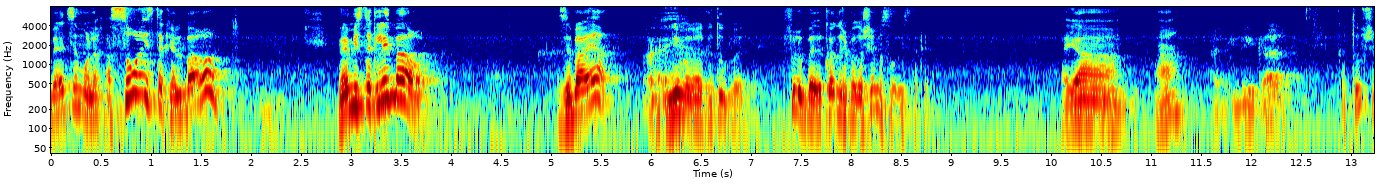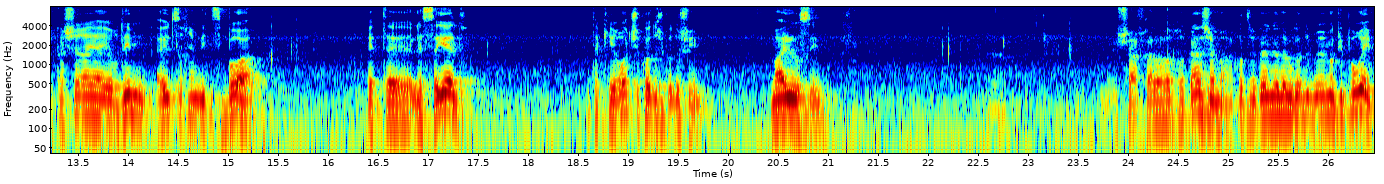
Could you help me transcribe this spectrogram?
בעצם הולך, אסור להסתכל בארון. והם מסתכלים בארון. זה בעיה. אני אומר, כתוב, אפילו בקודש הקודשים אסור להסתכל. היה אה? עד כדי כך? כתוב שכאשר היה יורדים, היו צריכים לצבוע, את, אה, לסייד את הקירות של קודש קודשים. מה היו עושים? שאף אחד לא יכול להיכנס שם, חוץ מכהן גדול בקודש ביום הכיפורים.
